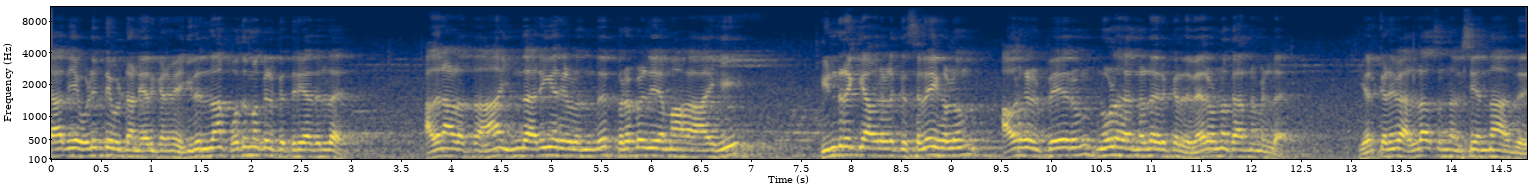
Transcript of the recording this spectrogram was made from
ஜாதியை ஒழித்து விட்டான் ஏற்கனவே. இதெல்லாம் பொதுமக்களுக்கு தெரியாதுல்ல. அதனால தான் இந்த அறிஞர்கள் வந்து பிரபல்யமாக ஆகி இன்றைக்கு அவர்களுக்கு சிலைகளும் அவர்கள் பேரும் நூலகங்களில் இருக்கிறது. வேற ஒன்றும் காரணம் இல்லை. ஏற்கனவே அல்லாஹ் சொன்ன விஷயந்தான் அது.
